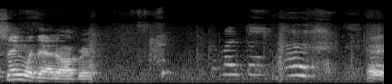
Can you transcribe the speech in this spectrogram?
You gotta sing with that, Aubrey. Hey.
